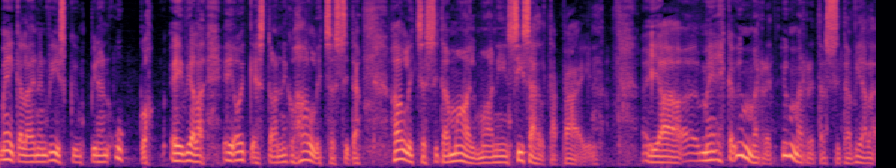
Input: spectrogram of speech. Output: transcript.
meikäläinen viisikymppinen ukko ei vielä, ei oikeastaan niin hallitse, sitä, hallitse sitä maailmaa niin sisältäpäin. Ja me ehkä ymmärret, ymmärretä sitä vielä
